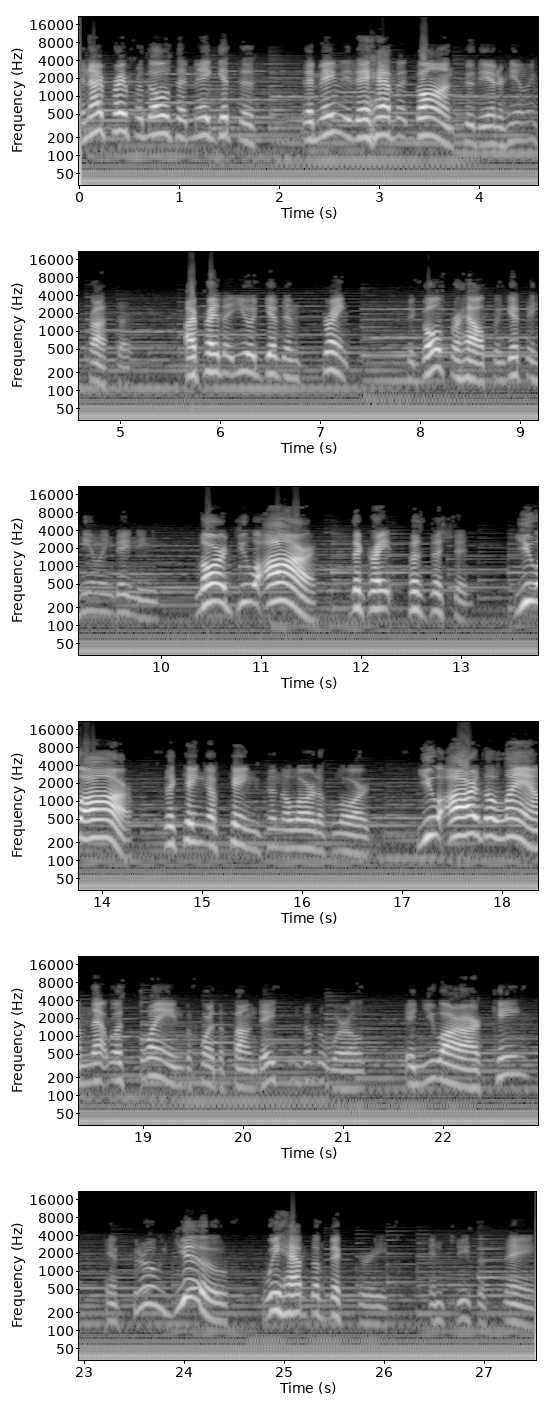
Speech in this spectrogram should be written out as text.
And I pray for those that may get this, that maybe they haven't gone through the inner healing process. I pray that you would give them strength to go for help and get the healing they need. Lord, you are the great physician. You are the King of kings and the Lord of lords. You are the Lamb that was slain before the foundations of the world, and you are our King, and through you we have the victory. In Jesus' name,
